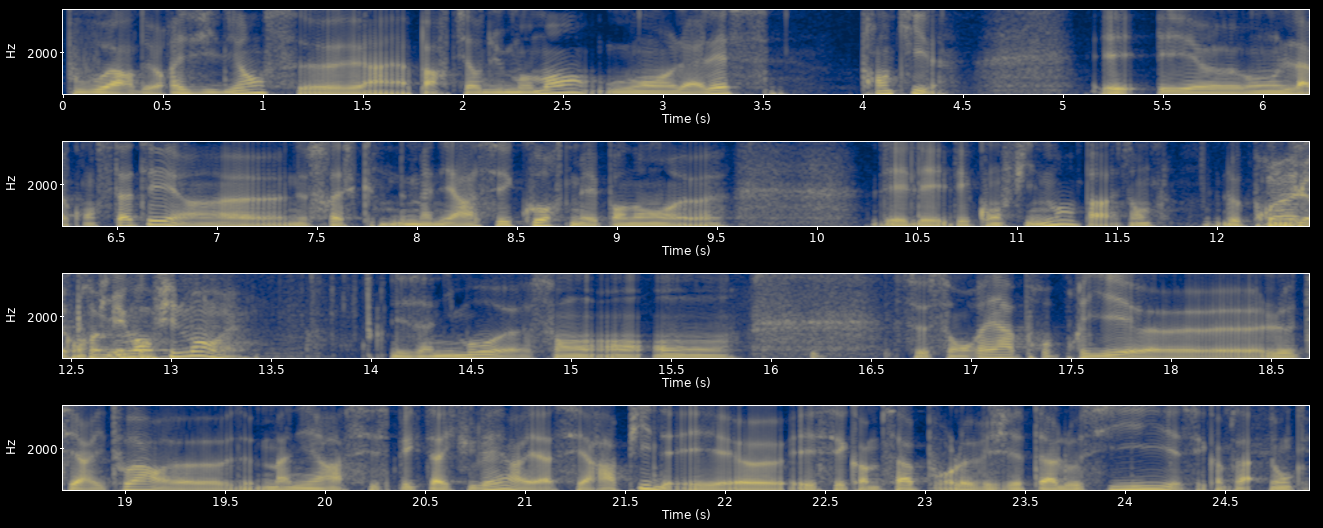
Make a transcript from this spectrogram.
pouvoir de résilience à partir du moment où on la laisse tranquille. Et, et on l'a constaté, hein, ne serait-ce que de manière assez courte, mais pendant les, les, confinements, par exemple. Le premier le confinement, premier confinement les animaux sont, ont, se sont réappropriés euh, le territoire euh, de manière assez spectaculaire et assez rapide. Et, euh, et c'est comme ça pour le végétal aussi. Et c'est comme ça. Donc,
